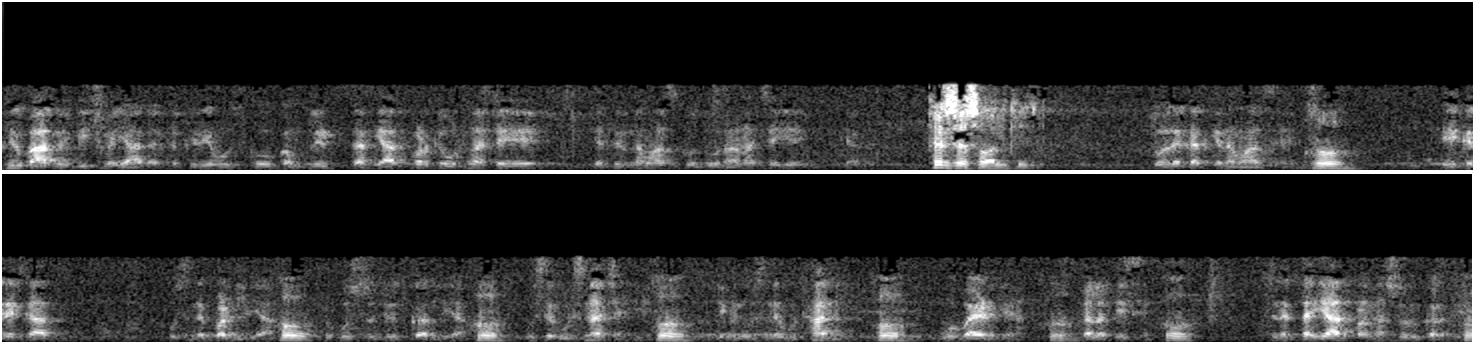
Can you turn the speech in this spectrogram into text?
پھر بعد میں بیچ میں یاد آئے تو پھر یہ اس کو کمپلیٹ تحیات پڑھ کے اٹھنا چاہیے یا پھر نماز کو دہرانا چاہیے؟ کیا؟ پھر سے سوال کیجیے۔ دو رکعت کی نماز ہے۔ ہوں ایک رکعت اس نے پڑھ لیا۔ تو کچھ سجود کر لیا ہوں۔ اسے اٹھنا چاہیے ہوں لیکن اس نے اٹھا نہیں وہ بیٹھ گیا۔ غلطی سے۔ اس نے تیار پڑھنا شروع کر دیا۔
